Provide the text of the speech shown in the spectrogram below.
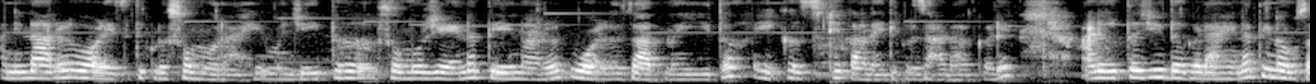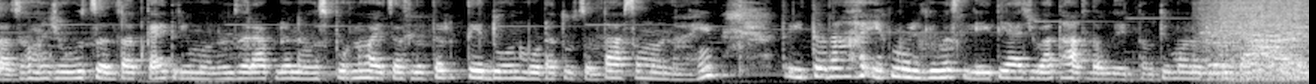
आणि नारळ वळायचं तिकडं समोर आहे. म्हणजे इथं समोर जे आहे ना ते नारळ वळलं जात नाही इथं. एकच ठिकाण आहे तिकडं झाडाकडे. आणि इथं जी दगड आहे ना ते नवसाचं म्हणजे उचलतात काहीतरी म्हणून. जर आपलं नवस पूर्ण व्हायचं असलं तर ते दोन बोटात उचलतं असं म्हणणं आहे. तर इथं ना एक मुलगी बसली ती अजिबात हात लावू देत नव्हती म्हणत होती त्या आणि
